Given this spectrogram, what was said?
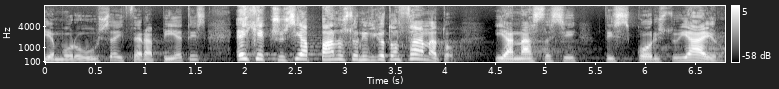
η αιμορροούσα, η θεραπεία της. Έχει εξουσία πάνω στον ίδιο τον θάνατο, η Ανάσταση της κόρης του Ιάηρου.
